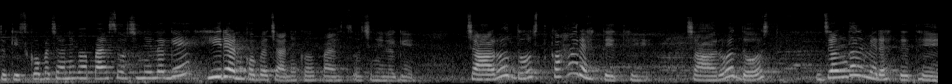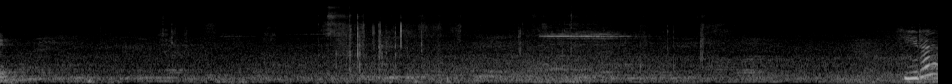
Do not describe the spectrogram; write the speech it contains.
तो किसको बचाने का उपाय सोचने लगे? हिरन को बचाने का उपाय सोचने लगे। चारों दोस्त कहाँ रहते थे? चारों दोस्त जंगल में रहते थे। हिरन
